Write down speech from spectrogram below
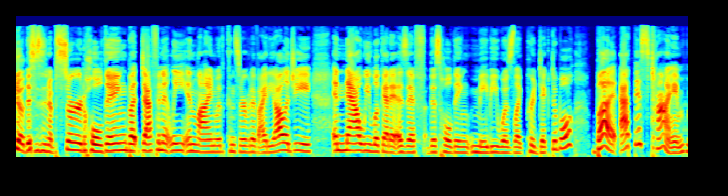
you know, this is an absurd holding, but definitely in line with conservative ideology. And now we look at it as if this holding maybe was like predictable. But at this time,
